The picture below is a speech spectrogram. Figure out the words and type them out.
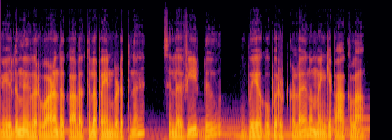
மேலும் இவர் வாழ்ந்த காலத்தில் பயன்படுத்தின சில வீட்டு உபயோகப் பொருட்களை நம்ம இங்கே பார்க்கலாம்.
